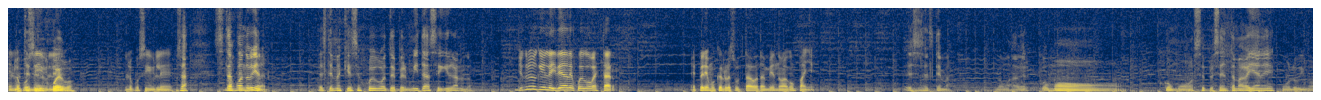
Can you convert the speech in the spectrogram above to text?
en lo Mantener el posible. juego. En lo posible. O sea, se está jugando bien. claro. El tema es que ese juego te permita seguir ganando. Yo creo que la idea de juego va a estar. Esperemos que el resultado también nos acompañe. Ese es el tema. Vamos a ver cómo, cómo se presenta Magallanes, como lo vimos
